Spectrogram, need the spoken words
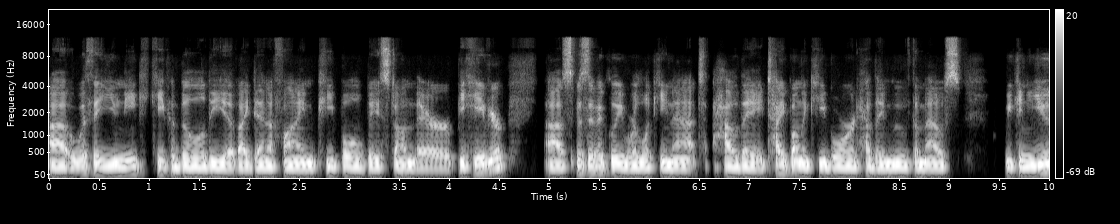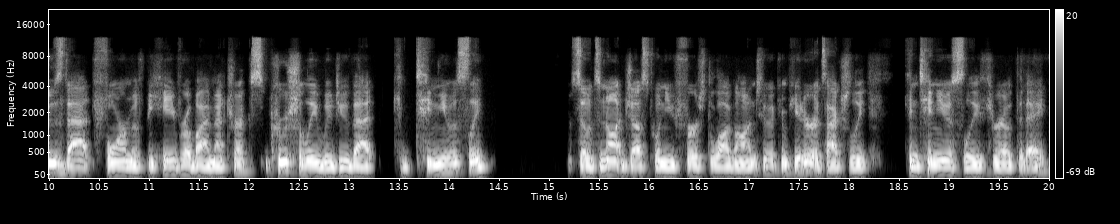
uh, with a unique capability of identifying people based on their behavior. Uh, specifically, we're looking at how they type on the keyboard, how they move the mouse. We can use that form of behavioral biometrics. Crucially, we do that continuously. So it's not just when you first log on to a computer, it's actually continuously throughout the day.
